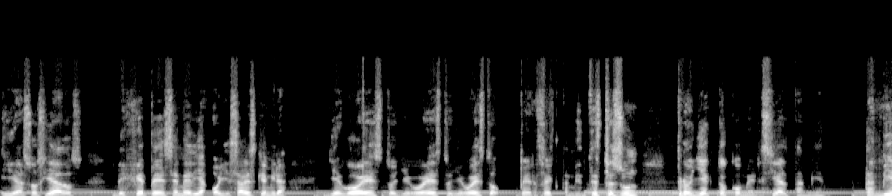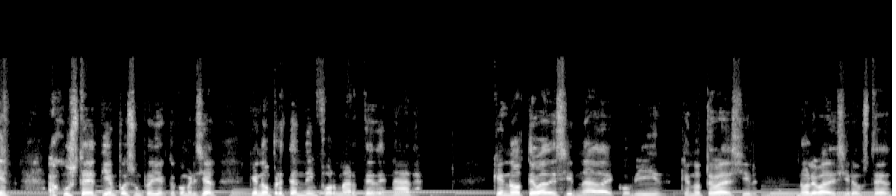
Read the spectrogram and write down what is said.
y asociados de GPS Media, oye, ¿sabes qué? Mira, llegó esto, llegó esto, llegó esto, perfectamente. Esto es un proyecto comercial también. También, ajuste de tiempo es un proyecto comercial que no pretende informarte de nada, que no te va a decir nada de COVID, que no te va a decir, no le va a decir a usted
